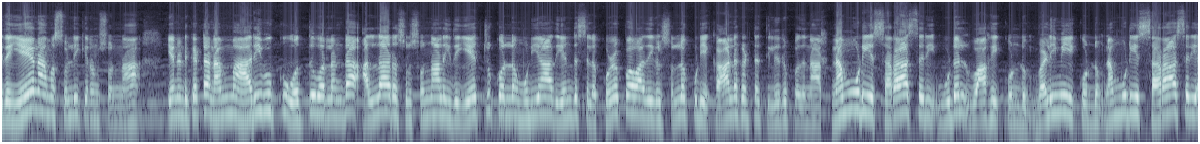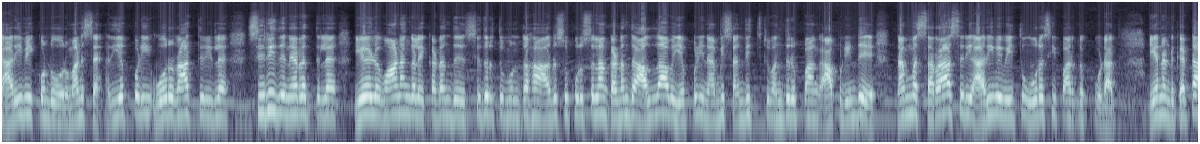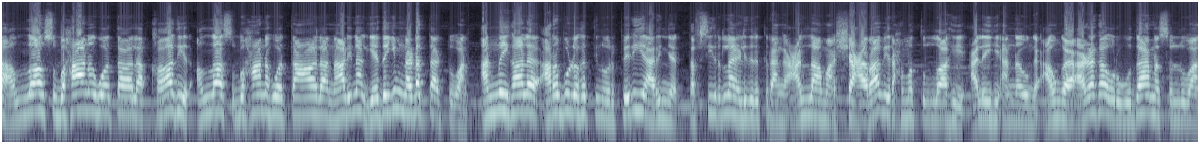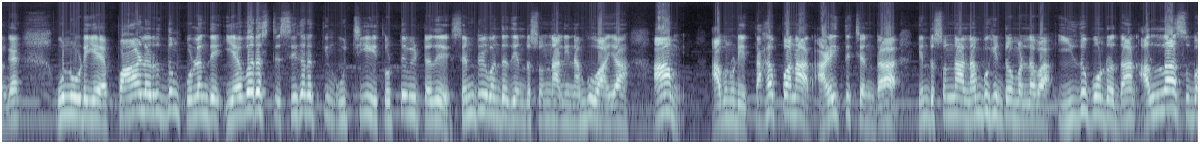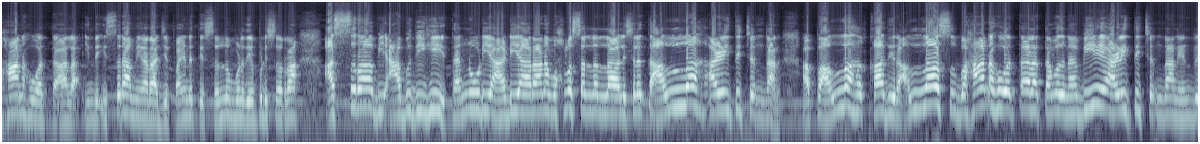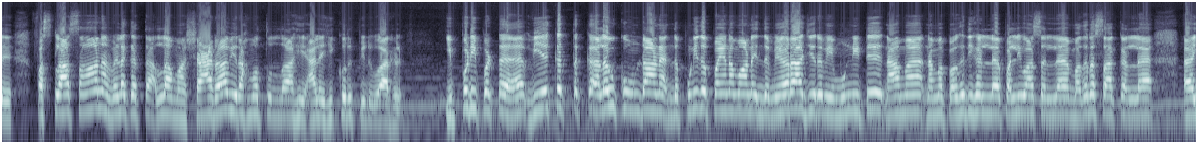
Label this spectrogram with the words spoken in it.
இதை ஏன் நாம் சொல்லிக்கிறோம் சொன்னால் என்னென்னு கேட்டால் நம்ம அறிவுக்கு ஒத்து வரலண்டா? அல்லா ரசூல் சொன்னாலும் இதை ஏற்றுக்கொள்ள முடியாது என்று சில குழப்பவாதிகள் சொல்லக்கூடிய காலகட்டத்தில் இருப்பதனால் நம்முடைய சராசரி உடல் வாகை கொண்டும் வலிமையை கொண்டும் நம்முடைய சராசரி அறிவை கொண்டு ஒரு மனுஷன் அது எப்படி ஒரு ராத்திரியில் சிறிது நேரத்தில் ஏழு வானங்களை கடந்து சிதறுத்து முன்தகா அரிசு குருசுலாம் கடந்து அல்லாவை எப்படி நபி சந்திச்சுட்டு வந்திருப்பாங்க அப்படின்ட்டு நம்ம சராசரி அறிவை வைத்து உரசி பார்க்கக்கூடாது ஏனென்று கேட்டால் அல்லாஹ் சுபஹானஹுவத்தாலா காதிர். அல்லாஹ் தாலா நாடினால் எதையும் நடத்தாட்டுவான். அண்மை கால அரபுலகத்தின் ஒரு பெரிய அறிஞர் தப்சீர்லாம் எழுதியிருக்கிறாங்க. அல்லாமா ஷாராவி ரஹமத்துல்லாஹி அலேஹி அண்ணவங்க அவங்க அழகா ஒரு உதாரணம் சொல்லுவாங்க. உன்னுடைய பாலருந்தும் குழந்தை எவரெஸ்ட் சிகரத்தின் உச்சியை தொட்டுவிட்டது சென்று வந்தது என்று சொன்னால் நீ நம்புவாயா? ஆம் அவனுடைய தகப்பனார் அழைத்து சென்றார் என்று சொன்னால் நம்புகின்றோம் அல்லவா? இது போன்றுதான் அல்லாஹ் சுபஹானஹுவத்தாலா இந்த இஸ்ரா மியராஜ் பயணத்தை சொல்லும் பொழுது எப்படி சொல்றான்? அஸ்ராபி அபுதிஹி தன்னுடைய அடியாரான முகமது சல்லல்லா அலிஸ்லத்தை அல்லாஹ் அழைத்து சென்றான். அப்ப அல்லாஹ் காதிர் அல்லாஹ் சுபஹானஹுவத்தாலா தமது நபியை அழைத்து சென்றான் என்று ஃபர்ஸ்ட் கிளாஸான விளக்கத்தை அல்லாமா ஷாராவி ரஹமத்துல்லாஹி அலஹி குறிப்பிடுவார்கள். இப்படிப்பட்ட வியக்கத்தக்க அளவுக்கு உண்டான இந்த புனித பயணமான இந்த மேராஜ் இரவை முன்னிட்டு நாம் நம்ம பகுதிகளில் பள்ளிவாசலில் மதரசாக்களில்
